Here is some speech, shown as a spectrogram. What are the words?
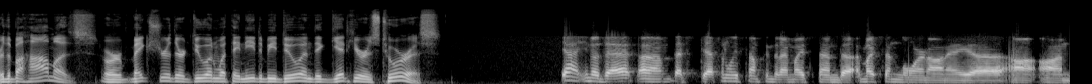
or the Bahamas, or make sure they're doing what they need to be doing to get here as tourists. Yeah, you know that um, that's definitely something that I might send. Uh, I might send Lauren on a uh, on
